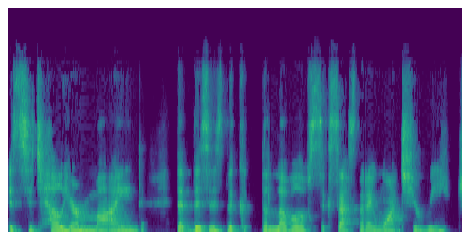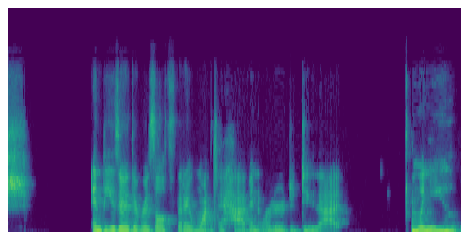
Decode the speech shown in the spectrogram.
is to tell your mind that this is the, the level of success that I want to reach. And these are the results that I want to have in order to do that when you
